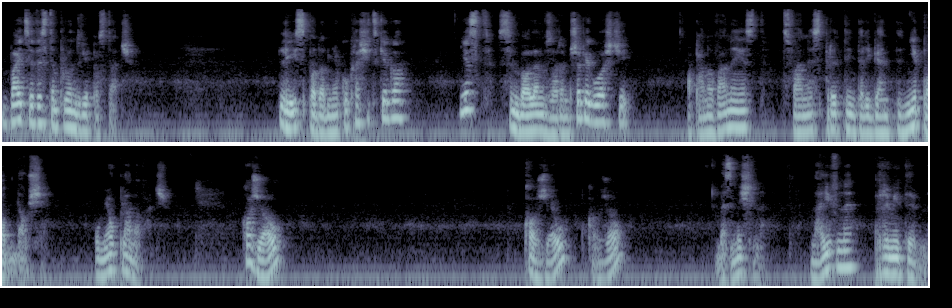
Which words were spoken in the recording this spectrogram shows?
W bajce występują dwie postacie. Lis, podobnie jak u Krasickiego, jest symbolem, wzorem przebiegłości. Opanowany jest, cwany, sprytny, inteligentny, nie poddał się. Umiał planować. Kozioł, kozioł, kozioł, bezmyślny, naiwny, prymitywny.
